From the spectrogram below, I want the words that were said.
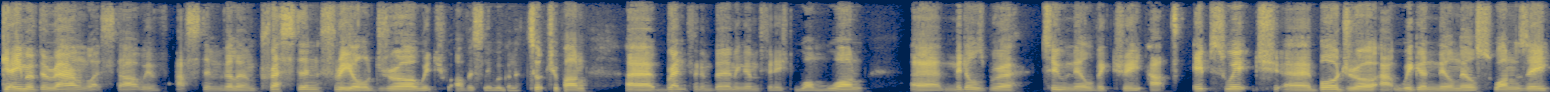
game of the round, let's start with Aston Villa and Preston, 3-all draw, which obviously we're going to touch upon. Uh, Brentford and Birmingham finished 1-1. Uh, Middlesbrough 2-0 victory at Ipswich. Uh, Bore draw at Wigan, 0-0 Swansea.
